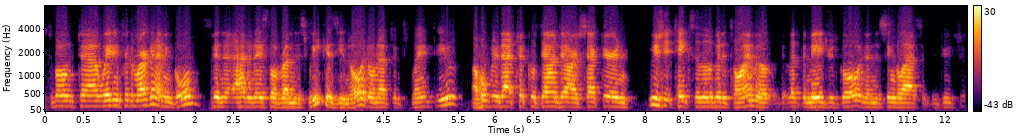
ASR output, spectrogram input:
it's about uh, waiting for the market. I mean, gold's been had a nice little run this week, as you know. I don't have to explain it to you. Uh, hopefully, that trickles down to our sector and Usually it takes a little bit of time. We'll let the majors go and then the single asset producers.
